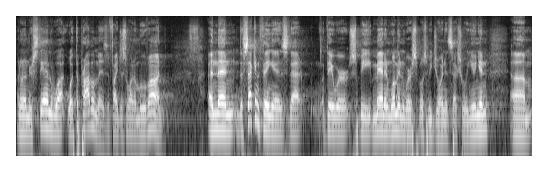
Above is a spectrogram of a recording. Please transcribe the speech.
I don't understand what, what the problem is if I just want to move on. And then the second thing is that they were to be, man and woman were supposed to be joined in sexual union. Um,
